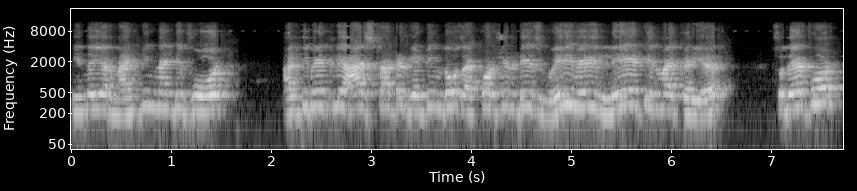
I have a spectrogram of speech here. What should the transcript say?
in the year 1994, ultimately I started getting those opportunities very, very late in my career. So therefore,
